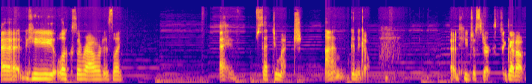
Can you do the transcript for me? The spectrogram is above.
and he looks around, is like, I've said too much. I'm gonna go. And he just starts to get up.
